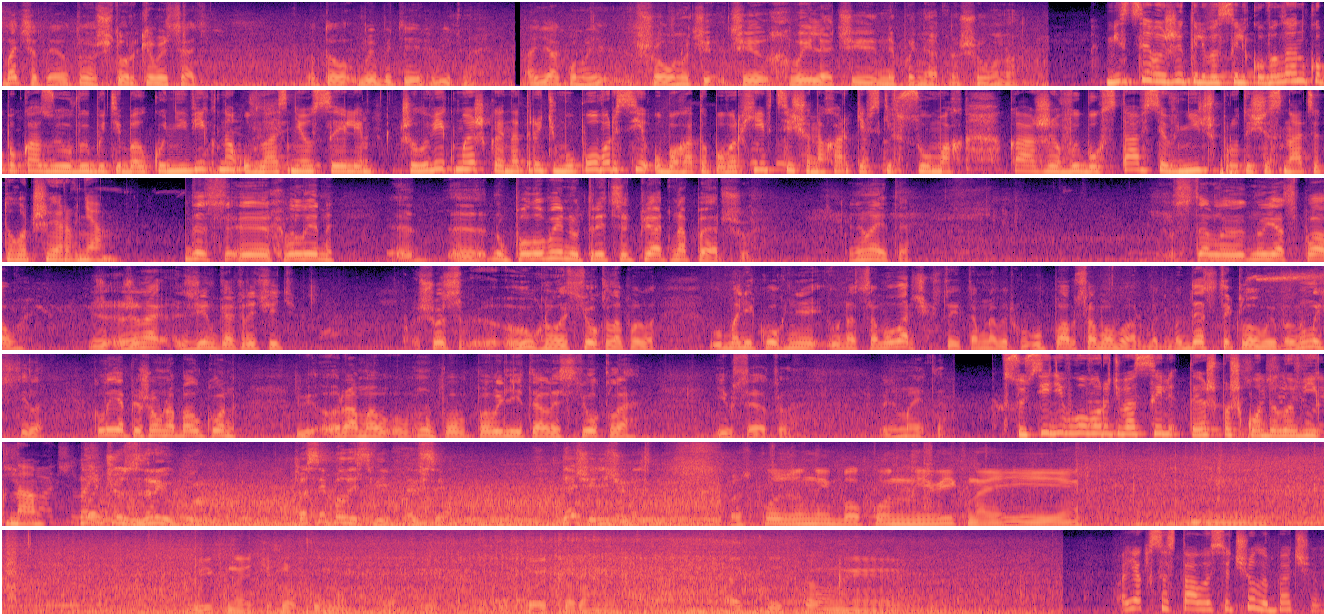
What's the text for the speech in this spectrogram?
Бачите, ото шторки висять, ото вибиті вікна. А як воно, що воно, чи, чи хвиля, чи непонятно, що воно. Місцевий житель Василь Коваленко показує вибиті балконні вікна у власній оселі. Чоловік мешкає на третьому поверсі у багатоповерхівці, що на Харківській в Сумах. Каже, вибух стався в ніч проти 16 червня. Десь е, хвилин, е, е, ну, половину 35 на першу. Понимаєте? Стало, ну я спав, жена, жінка кричить, щось гукнуло, стекла було. У малій кухні у нас самоварчик стоїть там наверху, упав самовар. Ми думаємо, де стекло випало? Ну, ми сіли. Коли я пішов на балкон, рама ну, повилітали стекла і все то. Понимаєте? Сусідів, говорить Василь, теж пошкодило вікна. Ночью зрив був. Посипались вікна і все. Ще нічого не знаю. Пошкоджений балконні вікна і вікна ті, кумом. З тої сторони. А з цієї сторони А як все сталося? Чули, бачили?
